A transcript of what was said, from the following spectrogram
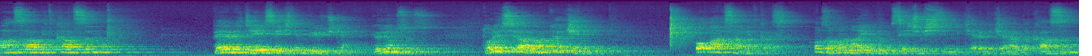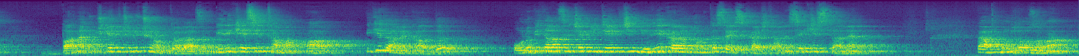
A sabit kalsın. B ve C'yi seçtim bir üçgen. Görüyor musunuz? Dolayısıyla adam diyor ki o A sabit kalsın. O zaman A'yı bunu seçmiştim bir kere bir kenarda kalsın. Bana üçgen için üç nokta lazım. Biri kesin tamam A. iki tane kaldı. Onu bir daha seçemeyeceğim için geriye kalan nokta sayısı kaç tane? 8 tane. Ben burada o zaman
